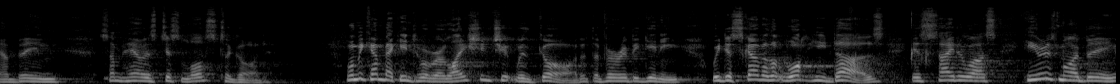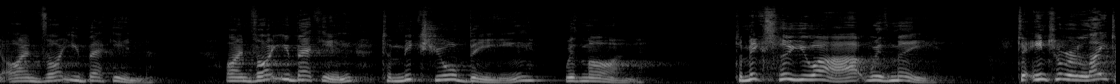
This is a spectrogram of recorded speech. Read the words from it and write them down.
our being somehow is just lost to God. When we come back into a relationship with God at the very beginning, we discover that what He does is say to us, Here is my being, I invite you back in. I invite you back in to mix your being with mine to mix who you are with me, to interrelate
